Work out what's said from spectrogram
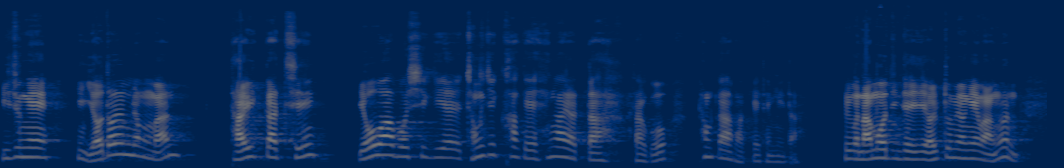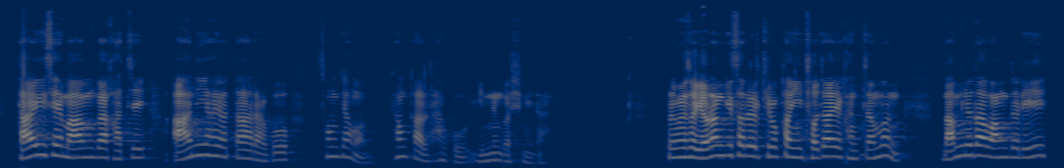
이 중에 8명만 다윗같이 여호와 보시기에 정직하게 행하였다라고 평가받게 됩니다. 그리고 나머지 이제 12명의 왕은 다윗의 마음과 같이 아니하였다라고 성경은 평가를 하고 있는 것입니다. 그러면서 열왕기서를 기록한 이 저자의 관점은 남유다 왕들이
